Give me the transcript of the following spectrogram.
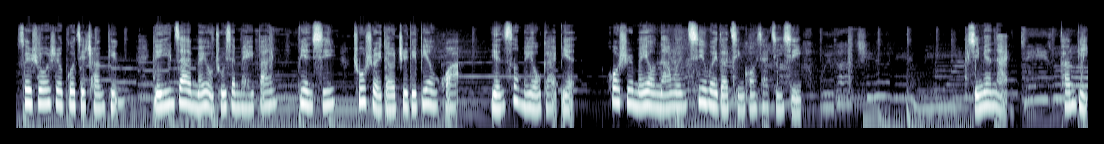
虽说是过期产品，也应在没有出现霉斑、变稀、出水的质地变化、颜色没有改变，或是没有难闻气味的情况下进行。洗面奶堪比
